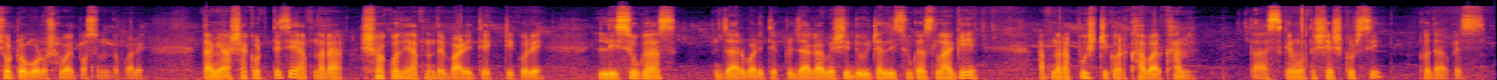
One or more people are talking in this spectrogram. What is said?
ছোট বড় সবাই পছন্দ করে। তা আমি আশা করতেছি আপনারা সকলে আপনাদের বাড়িতে একটি করে লিচু গাছ, যার বাড়িতে একটু জায়গা বেশি, দুইটা লিচু গাছ লাগে আপনারা পুষ্টিকর খাবার খান। তা আজকের মতো শেষ করছি। খোদা হাফেজ।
